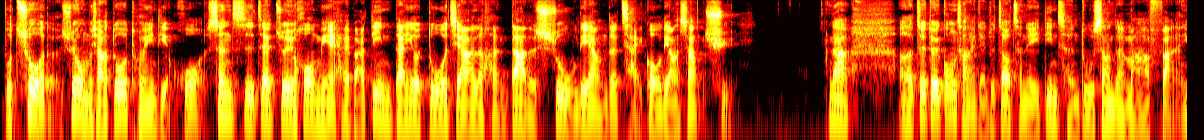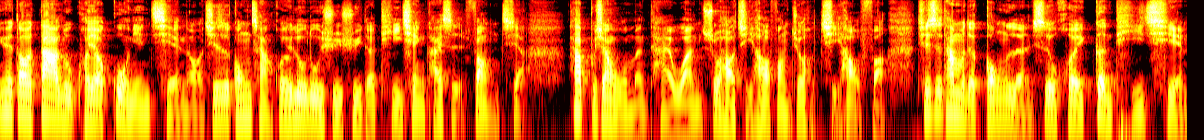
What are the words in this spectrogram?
不错的，所以我们想要多囤一点货，甚至在最后面还把订单又多加了很大的数量的采购量上去。那呃，这对工厂来讲就造成了一定程度上的麻烦，因为到大陆快要过年前哦，其实工厂会陆陆续续的提前开始放假。它不像我们台湾说好几号放就几号放，其实他们的工人是会更提前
